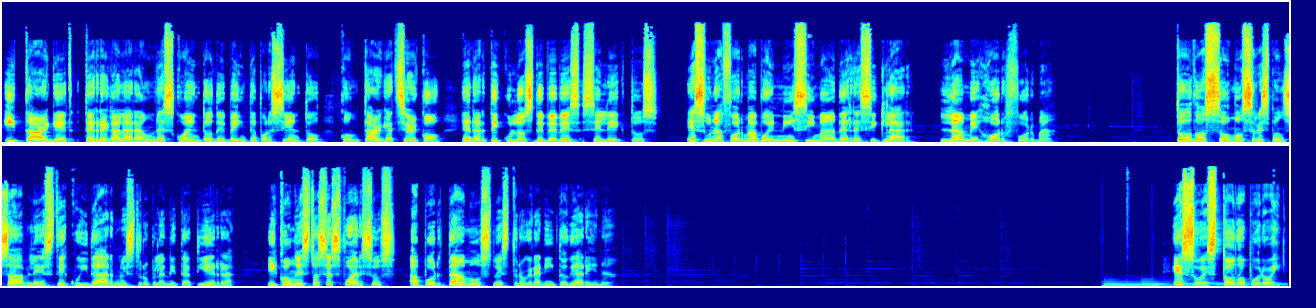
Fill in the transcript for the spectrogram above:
y Target te regalará un descuento de 20% con Target Circle en artículos de bebés selectos. Es una forma buenísima de reciclar, la mejor forma. Todos somos responsables de cuidar nuestro planeta Tierra y con estos esfuerzos aportamos nuestro granito de arena. Eso es todo por hoy.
